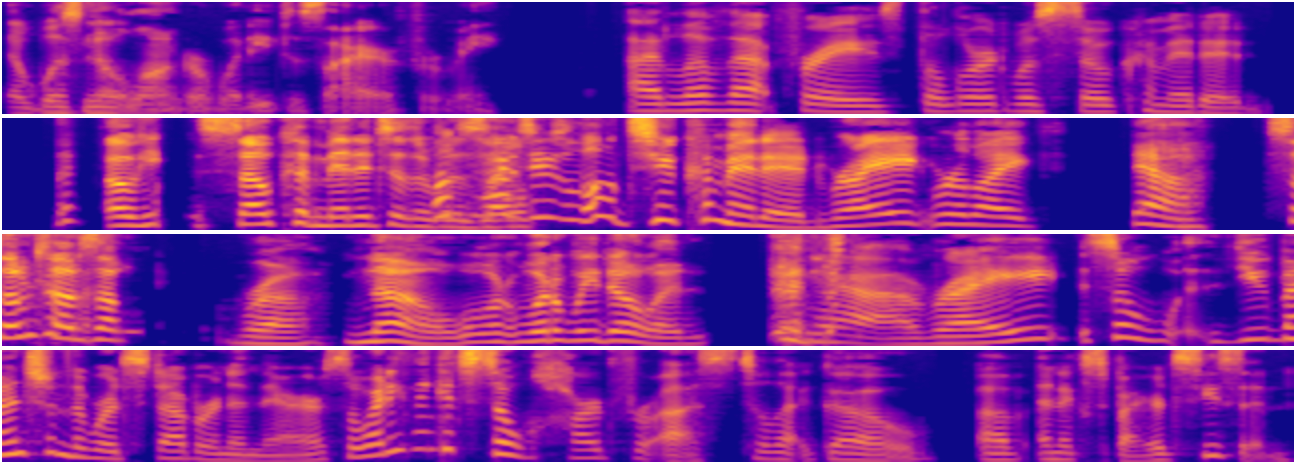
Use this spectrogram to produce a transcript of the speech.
that was no longer what He desired for me. I love that phrase. The Lord was so committed. Oh, He was so committed to the result. Sometimes result. he's a little too committed, right? We're like, Yeah. Sometimes I'm, bruh, no, what, what are we doing? yeah, right. So you mentioned the word stubborn in there. So why do you think it's so hard for us to let go of an expired season?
